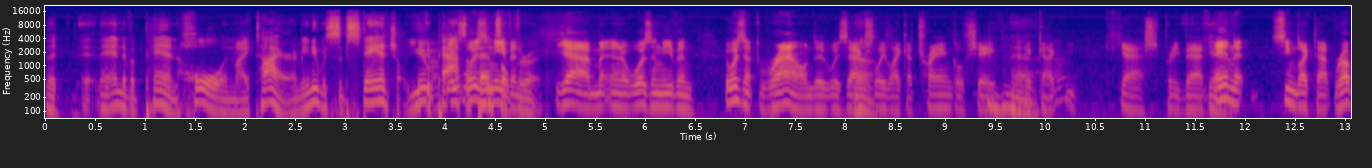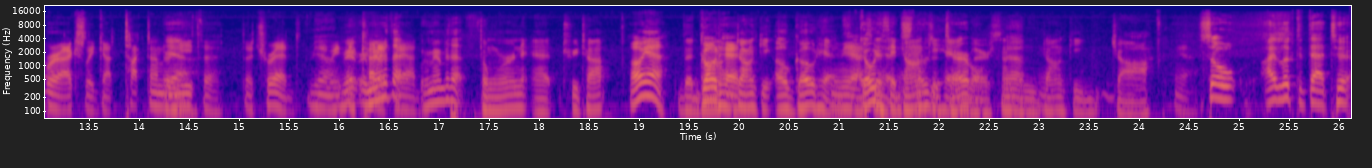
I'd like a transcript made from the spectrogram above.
the the end of a pen hole in my tire. I mean, it was substantial. You could pass a wasn't pencil even, through it. Yeah, and it wasn't even. It wasn't round. It was actually like a triangle shape. Yeah. It got gashed pretty bad, Yeah. and it seemed like that rubber actually got tucked underneath the, the tread. Yeah. I mean, Remember, it cut remember it that? bad. Remember that thorn at Treetop? Oh yeah, The goat don- head. donkey. Oh, goat head. Yeah. I Goat gonna say heads. Those donkey head terrible. or something. Yeah. Donkey jaw. Yeah. So I looked at that t- t-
